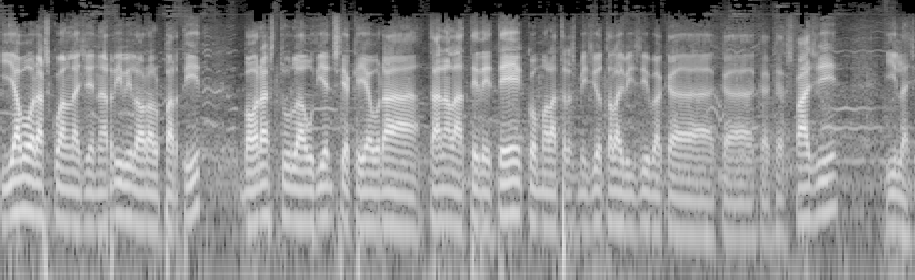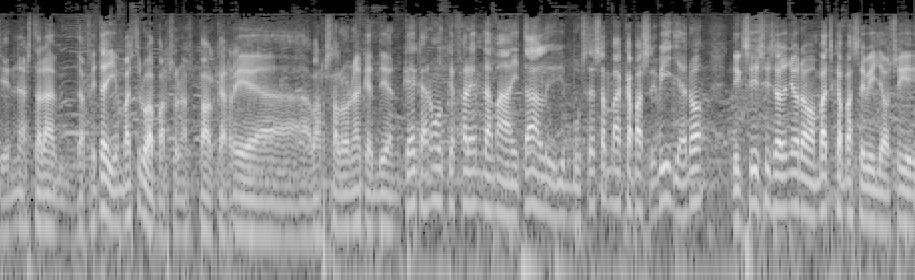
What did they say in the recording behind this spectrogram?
i ja veuràs quan la gent arribi l'hora del partit veuràs tu l'audiència que hi haurà tant a la TDT com a la transmissió televisiva que, que, que, que es faci i la gent estarà... De fet, ahir em vaig trobar persones pel carrer a Barcelona que em deien què, Canut, què farem demà i tal, i vostè se'n va cap a Sevilla, no? Dic, sí, sí, senyora, me'n vaig cap a Sevilla. O sigui,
